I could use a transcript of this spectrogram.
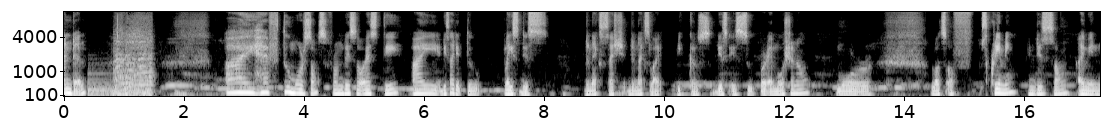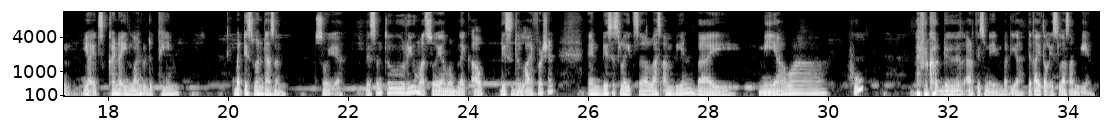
And then I have two more songs from this OST. I decided to place this the next session the next slide because this is super emotional, more lots of screaming in this song. I mean, yeah, it's kind of in line with the theme, but this one doesn't. So yeah, listen to Ryu Matsuyama Blackout. This is the live version, and this is like Last Ambient by Miyawa who I forgot the artist name but yeah the title is Las Ambien.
